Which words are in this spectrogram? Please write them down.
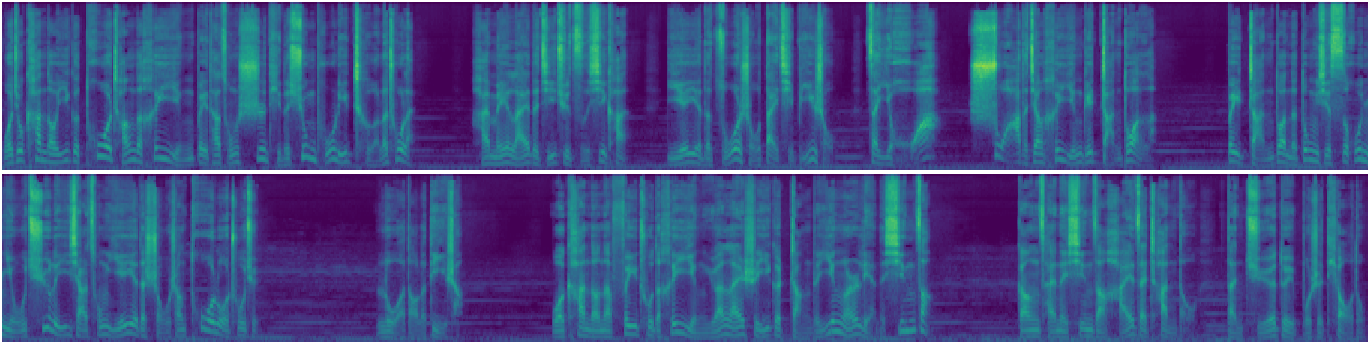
我就看到一个拖长的黑影被他从尸体的胸脯里扯了出来。还没来得及去仔细看，爷爷的左手带起匕首，再一划，唰的将黑影给斩断了。被斩断的东西似乎扭曲了一下，从爷爷的手上脱落出去，落到了地上。我看到那飞出的黑影，原来是一个长着婴儿脸的心脏。刚才那心脏还在颤抖，但绝对不是跳动，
